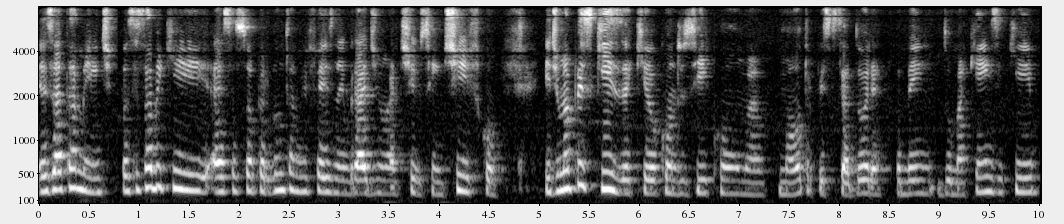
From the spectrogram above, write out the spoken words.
exatamente. Você sabe que essa sua pergunta me fez lembrar de um artigo científico e de uma pesquisa que eu conduzi com uma, uma outra pesquisadora, também do Mackenzie, que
